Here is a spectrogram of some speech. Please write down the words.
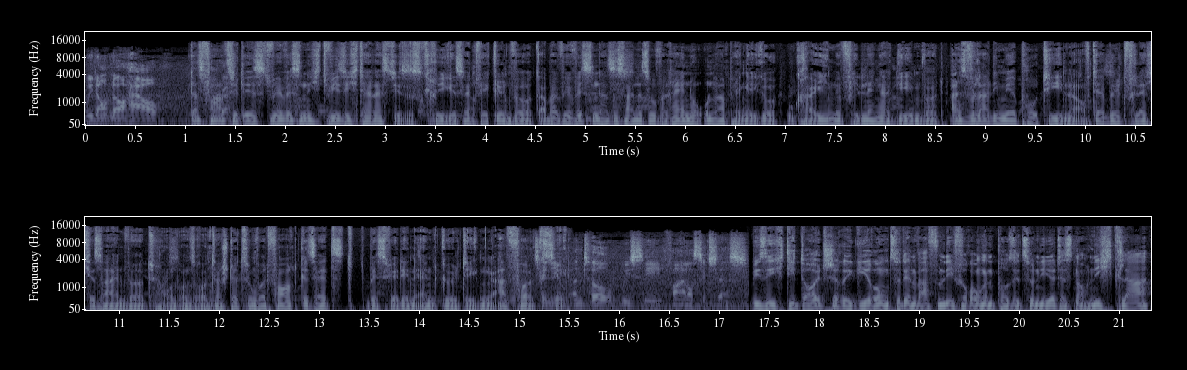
we don't know how das Fazit ist, wir wissen nicht, wie sich der Rest dieses Krieges entwickeln wird, aber wir wissen, dass es eine souveräne, unabhängige Ukraine viel länger geben wird, als Wladimir Putin auf der Bildfläche sein wird. Und unsere Unterstützung wird fortgesetzt, bis wir den endgültigen Erfolg sehen. Wie sich die deutsche Regierung zu den Waffenlieferungen positioniert, ist noch nicht klar.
